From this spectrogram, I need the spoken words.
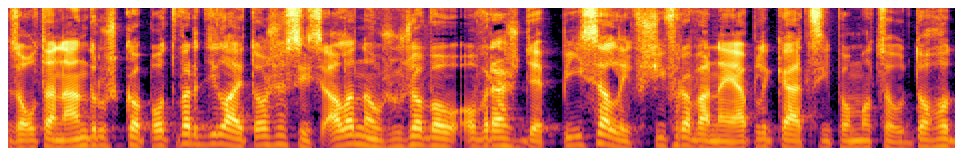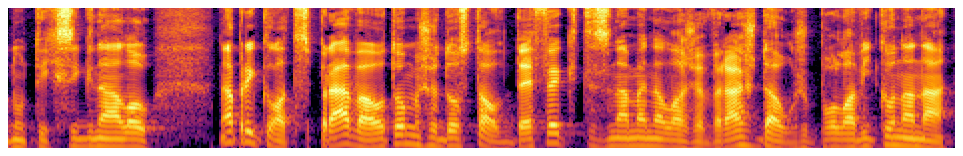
Zoltán Andruško potvrdil aj to, že si s Alenou Žužovou o vražde písali v šifrovanej aplikácii pomocou dohodnutých signálov. Napríklad správa o tom, že dostal defekt, znamenala, že vražda už bola vykonaná.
